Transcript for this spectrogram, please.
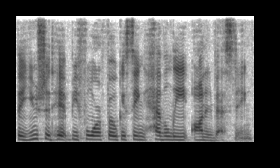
that you should hit before focusing heavily on investing?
